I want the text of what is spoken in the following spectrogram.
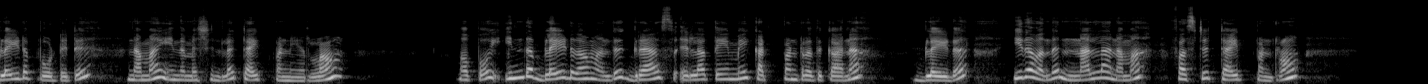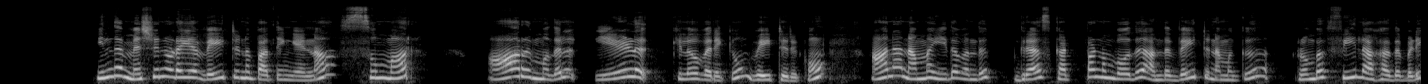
பிளேடை போட்டுட்டு நம்ம இந்த மெஷினில் டைட் பண்ணிடலாம். அப்போது இந்த பிளேடு தான் வந்து கிராஸ் எல்லாத்தையுமே கட் பண்ணுறதுக்கான பிளேடு இதை வந்து நல்லா நம்ம ஃபஸ்ட்டு டைட் பண்ணுறோம் இந்த மெஷினுடைய வெயிட்னு பார்த்தீங்கன்னா சுமார் ஆறு முதல் ஏழு கிலோ வரைக்கும் வெயிட் இருக்கும். ஆனால் நம்ம இதை வந்து கிராஸ் கட் பண்ணும்போது அந்த வெயிட் நமக்கு ரொம்ப ஃபீல் ஆகாதபடி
